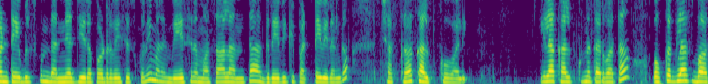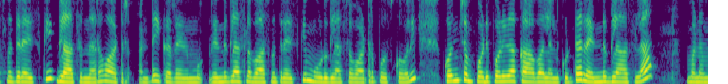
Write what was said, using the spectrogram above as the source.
one tablespoon ధనియా జీరా పౌడర్ వేసేసుకొని మనం వేసిన మసాలా అంతా ఆ గ్రేవీకి పట్టే విధంగా చక్కగా కలుపుకోవాలి. ఇలా కలుపుకున్న తర్వాత ఒక గ్లాస్ బాస్మతి రైస్కి గ్లాసున్నర వాటర్. అంటే ఇక్కడ రెండు రెండు గ్లాసుల బాస్మతి రైస్కి మూడు గ్లాసుల వాటర్ పోసుకోవాలి. కొంచెం పొడి పొడిగా కావాలనుకుంటే రెండు గ్లాసుల మనం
